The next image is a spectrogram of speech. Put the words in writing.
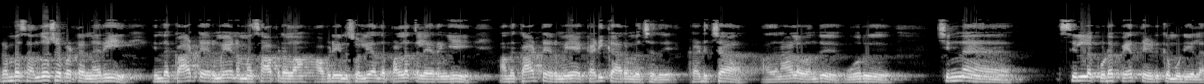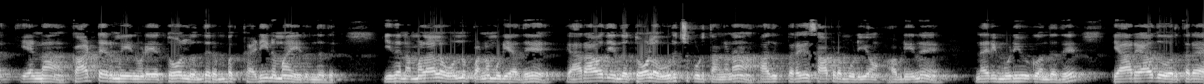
ரொம்ப சந்தோஷப்பட்ட நரி இந்த காட்டு எருமையை நம்ம சாப்பிடலாம் அப்படின்னு சொல்லி அந்த பள்ளத்தில் இறங்கி அந்த காட்டு எருமையை கடிக்க ஆரம்பிச்சது. கடிச்சா அதனால் வந்து ஒரு சின்ன சில்லை கூட பேத்த எடுக்க முடியல. ஏன்னா காட்டு எருமையினுடைய தோல் வந்து ரொம்ப கடினமாக இருந்தது. இதை நம்மளால் ஒன்றும் பண்ண முடியாது. யாராவது இந்த தோலை உரிச்சு கொடுத்தாங்கன்னா அதுக்கு பிறகு சாப்பிட முடியும் அப்படின்னு நரி முடிவுக்கு வந்தது. யாரையாவது ஒருத்தரை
